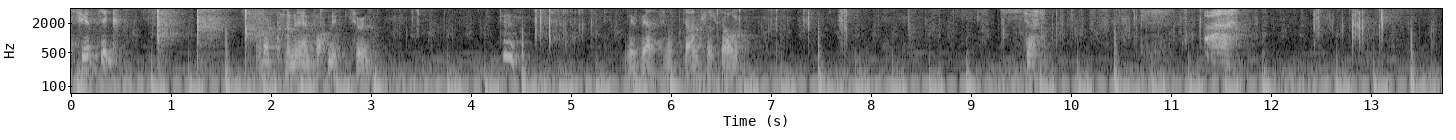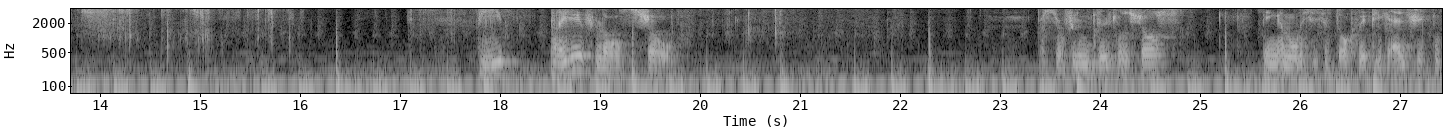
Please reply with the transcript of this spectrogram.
Als 40? Oder kann ich einfach nicht zählen? Hm. Ich werde es uns dann schon sagen. So. Ah. Die Brieflos-Show. Bei so vielen Brieflos-Shows Dingen muss ich es doch wirklich einschicken.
